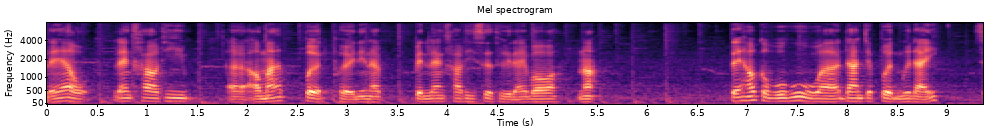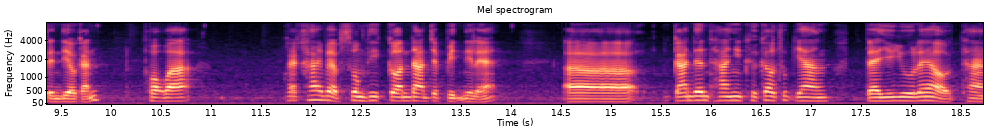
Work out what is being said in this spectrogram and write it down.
แล้วแหล่งข่าวที่เอ่อเอามาเปิดเผยนี่นะเป็นแหล่งข่าวที่เชื่อถือได้บ่เนาะแต่เฮาก็บ่ฮู้ว่าด่านจะเปิดมือใดเช่นเดียวกัน เพราะว่าคล้ายๆแบบช่วงที่ก่อนด่านจะปิดนี่แหละเอ่อการเดินทางยังคือเก่าทุกอย่าง แต่อยู่ๆแล้วทาง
